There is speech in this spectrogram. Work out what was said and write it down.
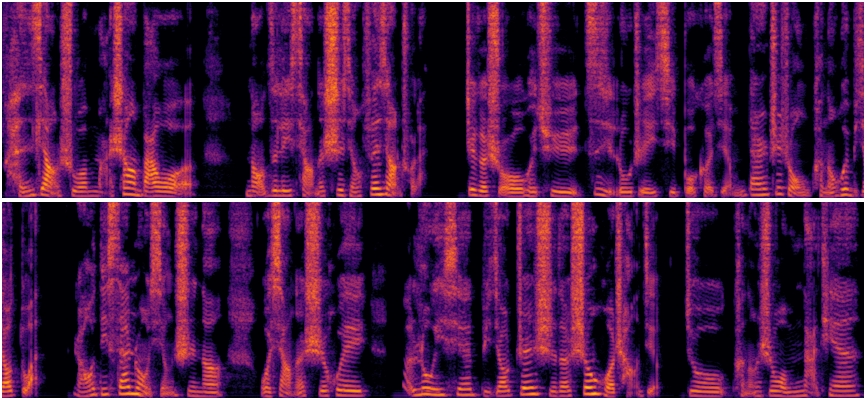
很想说，马上把我脑子里想的事情分享出来。这个时候，我会去自己录制一期播客节目，但是这种可能会比较短。然后第三种形式呢，我想的是会录一些比较真实的生活场景，就可能是我们哪天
